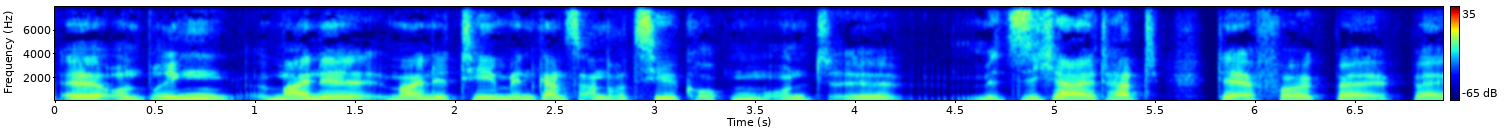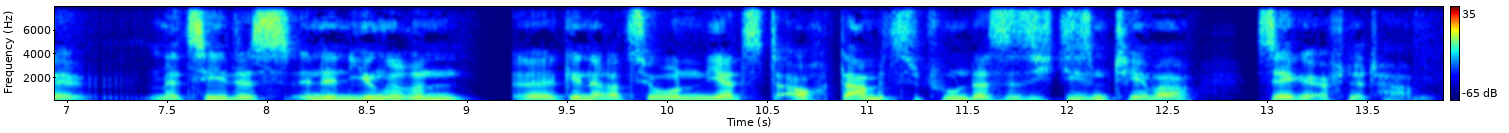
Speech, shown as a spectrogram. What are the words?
äh, und bringen meine, meine Themen in ganz andere Zielgruppen und äh, mit Sicherheit hat der Erfolg bei, bei Mercedes in den jüngeren äh, Generationen jetzt auch damit zu tun, dass sie sich diesem Thema sehr geöffnet haben.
